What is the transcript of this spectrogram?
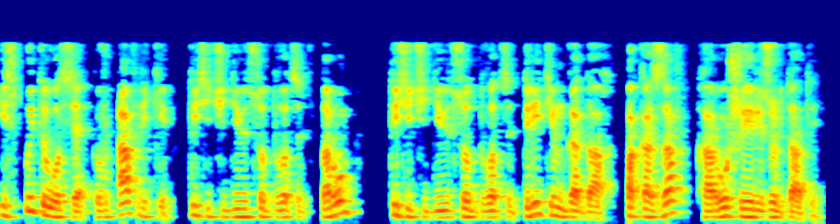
испытывался в Африке в 1922-1923 годах, показав хорошие результаты.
